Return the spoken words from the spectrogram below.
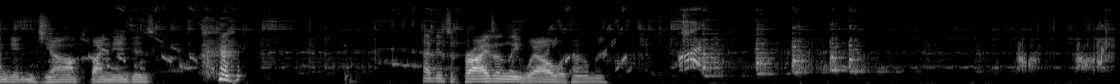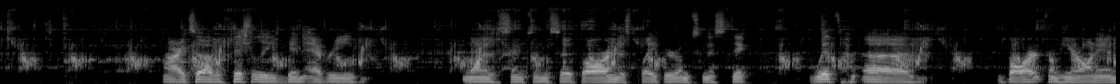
I'm getting jumped by ninjas. I did surprisingly well with Homer. Alright, so I've officially been every one of the Simpsons so far in this playthrough. I'm just going to stick with uh, Bart from here on in.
